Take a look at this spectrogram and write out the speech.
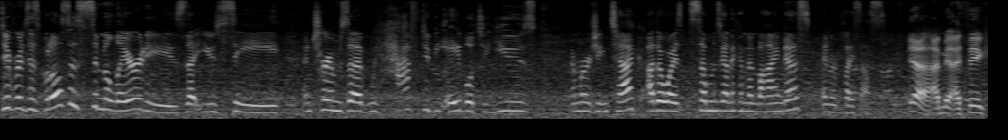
differences, but also similarities that you see in terms of we have to be able to use emerging tech, otherwise someone's going to come in behind us and replace us? Yeah, I mean, I think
